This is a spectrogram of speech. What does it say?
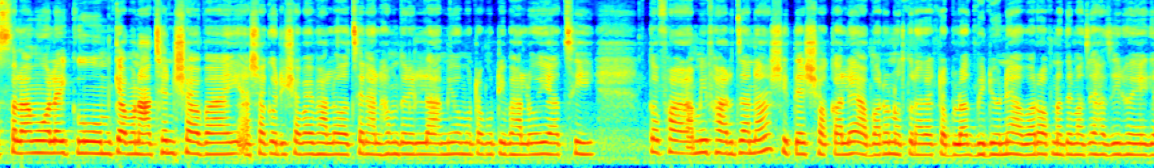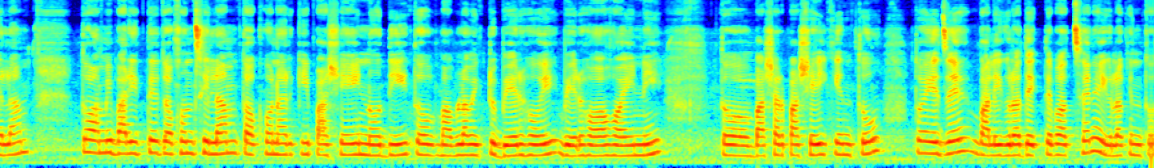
আসসালামু আলাইকুম, কেমন আছেন সবাই? আশা করি সবাই ভালো আছেন। আলহামদুলিল্লাহ, আমিও মোটামুটি ভালোই আছি। তো আমি ফারজানা, শীতের সকালে আবারও নতুন আর একটা ব্লগ ভিডিও নিয়ে আবারও আপনাদের মাঝে হাজির হয়ে গেলাম। তো আমি বাড়িতে যখন ছিলাম, তখন আর কি পাশেই নদী, তো ভাবলাম একটু বের হই। বের হওয়া হয়নি, তো বাসার পাশেই কিন্তু। তো এই যে বালিগুলো দেখতে পাচ্ছেন, এগুলো কিন্তু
